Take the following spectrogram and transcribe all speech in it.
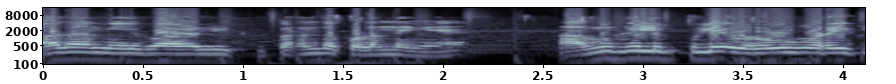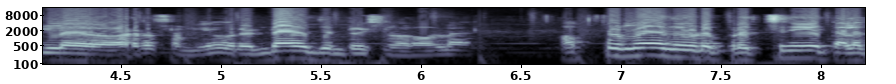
ஆதாம் ஏபாலுக்கு பிறந்த குழந்தைங்க அவங்களுக்குள்ளே உறவு முறைக்குள்ள வர்ற சமயம் ரெண்டாவது ஜென்ரேஷன் வரும்ல. அப்பெல்லாம் இதோட பிரச்சனையே தலை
